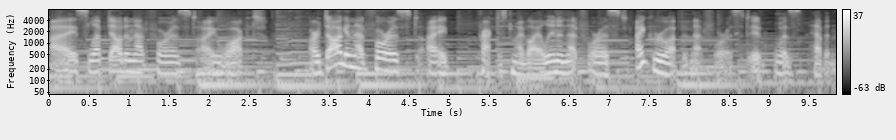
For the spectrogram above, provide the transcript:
I slept out in that forest. I walked our dog in that forest. I practiced my violin in that forest. I grew up in that forest. It was heaven.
